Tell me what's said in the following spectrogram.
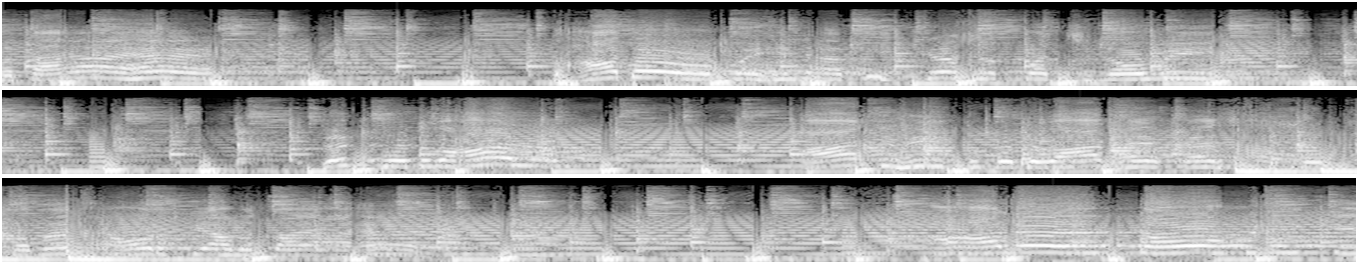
बताया है भादो महीना की कृष्ण पक्ष नवमी दिन बुधवार आज भी बुधवार है, कैसा शुभ समय और क्या बताया है? आने नवमी की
